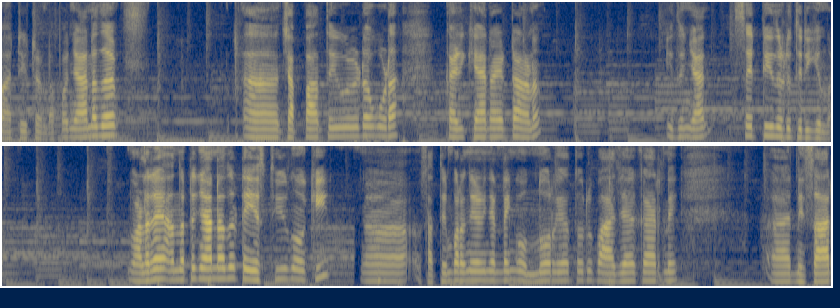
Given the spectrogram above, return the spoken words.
മാറ്റിയിട്ടുണ്ട്. അപ്പോൾ ഞാനത് ചപ്പാത്തിയുടെ കൂടെ കഴിക്കാനായിട്ടാണ് ഇത് ഞാൻ സെറ്റ് ചെയ്തെടുത്തിരിക്കുന്നത്. വളരെ എന്നിട്ട് ഞാനത് ടേസ്റ്റ് ചെയ്ത് നോക്കി. സത്യം പറഞ്ഞു കഴിഞ്ഞിട്ടുണ്ടെങ്കിൽ ഒന്നും അറിയാത്ത ഒരു പാചകക്കാരന് നിസാര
